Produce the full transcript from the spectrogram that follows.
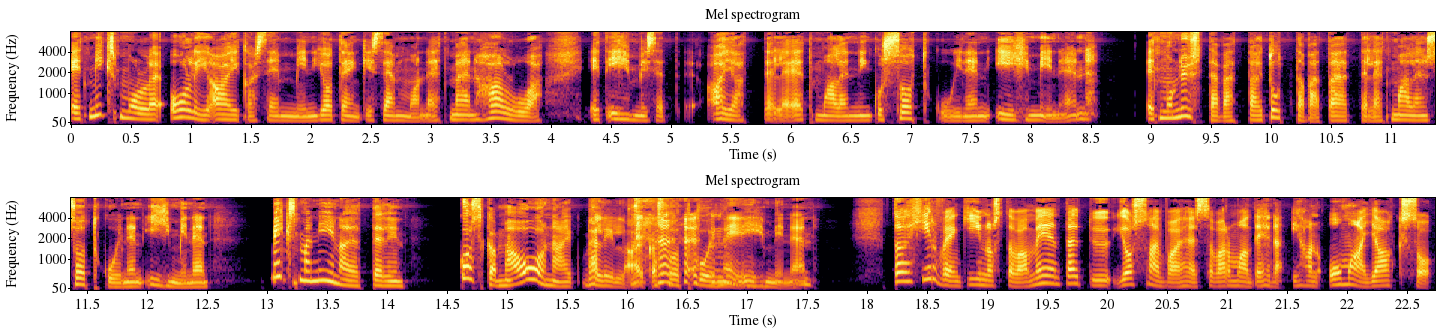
Että miksi mulle oli aikaisemmin jotenkin semmoinen, että mä en halua, että ihmiset ajattelee, että mä olen niin kuin sotkuinen ihminen. Että mun ystävät tai tuttavat ajattelee, että mä olen sotkuinen ihminen. Miksi mä niin ajattelin? Koska mä oon välillä aika sotkuinen Niin. ihminen. Toi on hirveän kiinnostavaa. Meidän täytyy jossain vaiheessa varmaan tehdä ihan oma jakso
